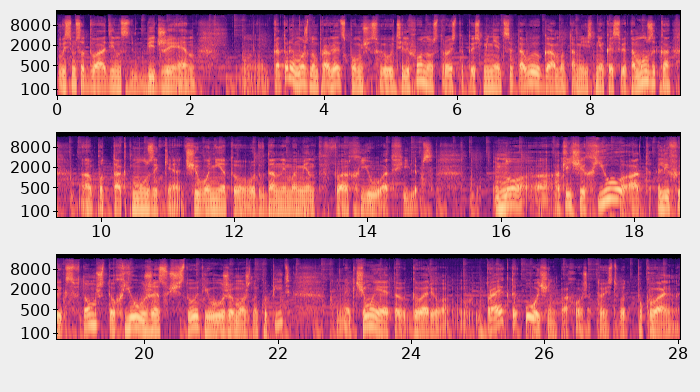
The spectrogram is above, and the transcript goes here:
802.11 BGN который можно управлять с помощью своего телефона, устройства, то есть менять цветовую гамму, там есть некая светомузыка а, под такт музыки, чего нету вот в данный момент в Hue от Philips. Но э, отличие Hue от LeafX в том, что Hue уже существует, его уже можно купить. К чему я это говорю? Проекты очень похожи, то есть вот буквально.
